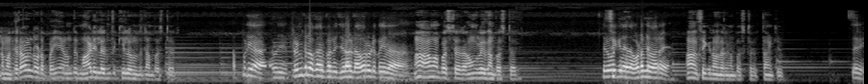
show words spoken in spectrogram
நம்ம ஹெரால்டோட பையன் வந்து மாடியில இருந்து கீழே வந்துட்டான் பாஸ்டர் அப்படியா? ஃப்ரெண்ட்ல உட்காந்து பாரு ஜெரால்ட் அவரோட பையனா? ஆ ஆமா பாஸ்டர் அவங்களே தான் பாஸ்டர் சரி ஓகே நான் உடனே வரேன். ஆ சீக்கிரம் வந்துருங்க பாஸ்டர் தேங்க்யூ சரி.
